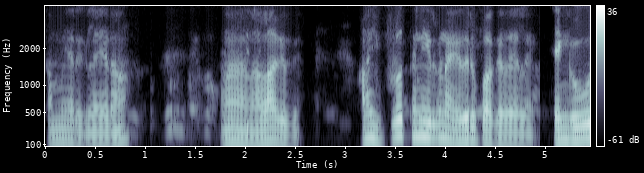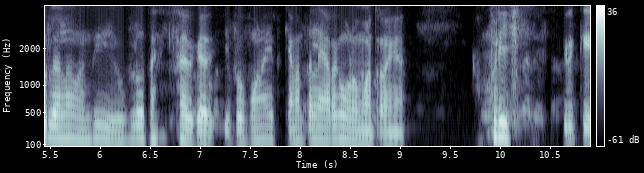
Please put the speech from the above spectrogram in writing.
செம்மையாக செம்மையா இருக்குல்ல இடம்? ஆனா நல்லா இருக்குது ஆனா இவ்வளோ தண்ணி இருக்கு நான் எதிர்பார்க்கவே இல்லை. எங்க ஊர்ல எல்லாம் வந்து இவ்வளோ தண்ணிலாம் இருக்காது. இப்போ போனா கிணத்தெல்லாம் இறங்க விட மாட்டாங்க அப்படி இருக்கு.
